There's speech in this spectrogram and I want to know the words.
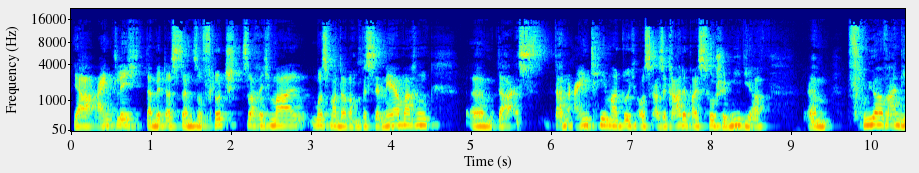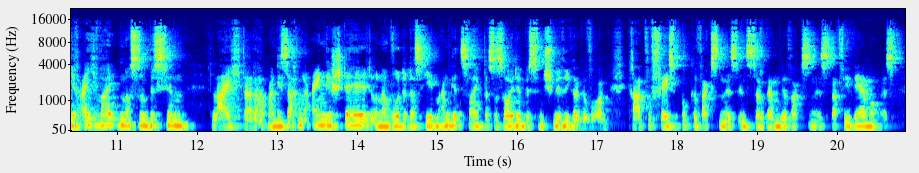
ja, eigentlich, damit das dann so flutscht, sag ich mal, muss man da noch ein bisschen mehr machen. Ähm, da ist dann ein Thema durchaus, also gerade bei Social Media, ähm, früher waren die Reichweiten noch so ein bisschen leichter. Da hat man die Sachen eingestellt und dann wurde das jedem angezeigt. Das ist heute ein bisschen schwieriger geworden. Gerade wo Facebook gewachsen ist, Instagram gewachsen ist, da viel Werbung ist.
